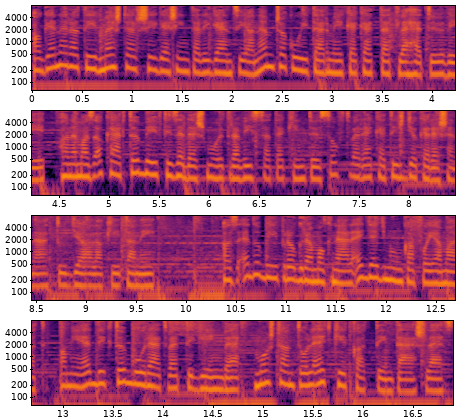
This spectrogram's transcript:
A generatív mesterséges intelligencia nem csak új termékeket tett lehetővé, hanem az akár több évtizedes múltra visszatekintő szoftvereket is gyökeresen át tudja alakítani. Az Adobe programoknál egy-egy munkafolyamat, ami eddig több órát vett igénybe, mostantól egy-két kattintás lesz.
